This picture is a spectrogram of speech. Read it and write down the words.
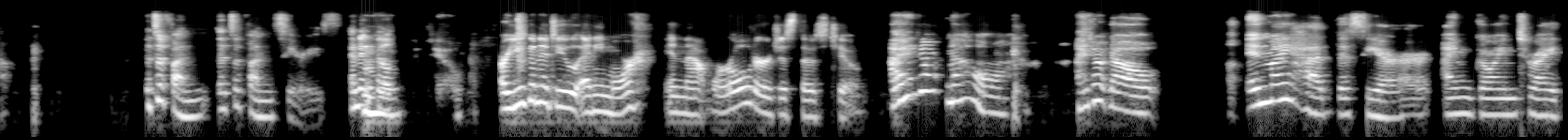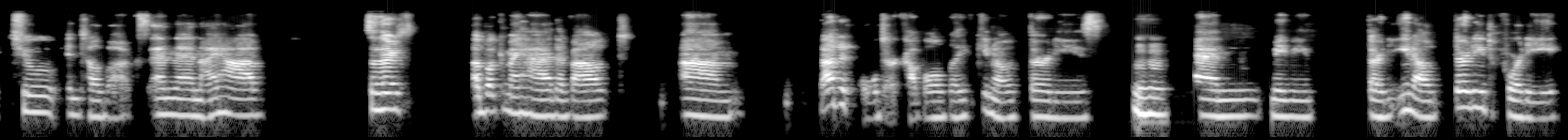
It's a fun, it's a fun series. And it mm-hmm. feels too. Are you gonna do any more in that world or just those two? I don't know. I don't know. In my head this year, I'm going to write two Until books, and then I have so there's a book in my head about um not an older couple, like you know, 30s mm-hmm. and maybe 30, you know, 30 to 40.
